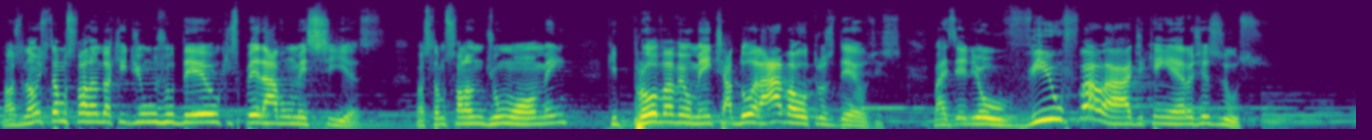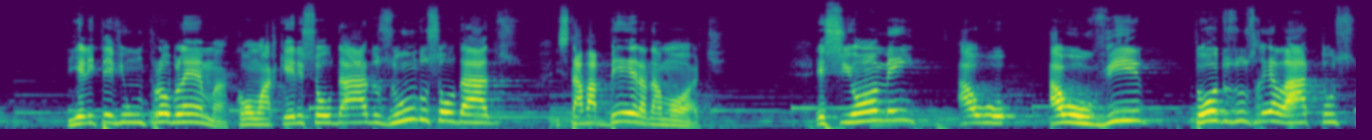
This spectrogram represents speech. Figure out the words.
Nós não estamos falando aqui de um judeu que esperava um Messias. Nós estamos falando de um homem que provavelmente adorava outros deuses, mas ele ouviu falar de quem era Jesus. E ele teve um problema com aqueles soldados, um dos soldados estava à beira da morte. Esse homem, ao, ao ouvir todos os relatos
